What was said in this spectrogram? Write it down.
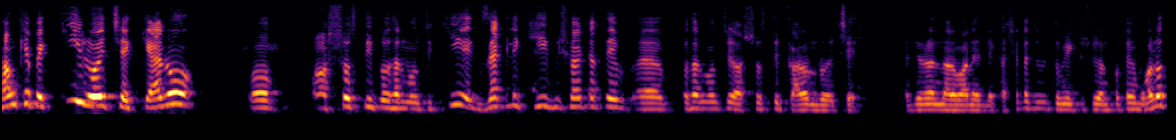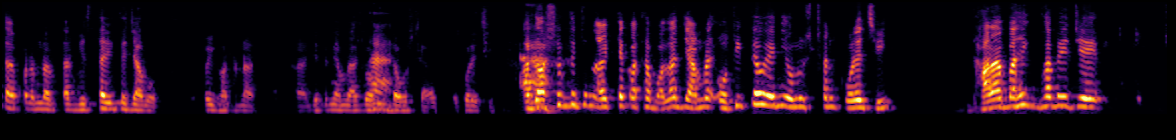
সংক্ষেপে কি রয়েছে? কেন অস্বস্তি প্রধানমন্ত্রী? কি এক্স্যাক্টলি কি বিষয়টাতে প্রধানমন্ত্রীর অস্বস্তির কারণ রয়েছে? জেনারেল নারওয়ানের লেখা। সেটা যদি তুমি একটু সুজন প্রথমে বলো তারপর আমরা তার বিস্তারিত যাব ওই ঘটনার যেটা নিয়ে আমরা আগে হ্যাঁ। অতীতে অবশ্যই আলোচনা করেছি। আর হ্যাঁ। দর্শকদের জন্য আরেকটা কথা বলা যে আমরা অতীতেও এ নিয়ে অনুষ্ঠান করেছি। ধারাবাহিকভাবে যে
